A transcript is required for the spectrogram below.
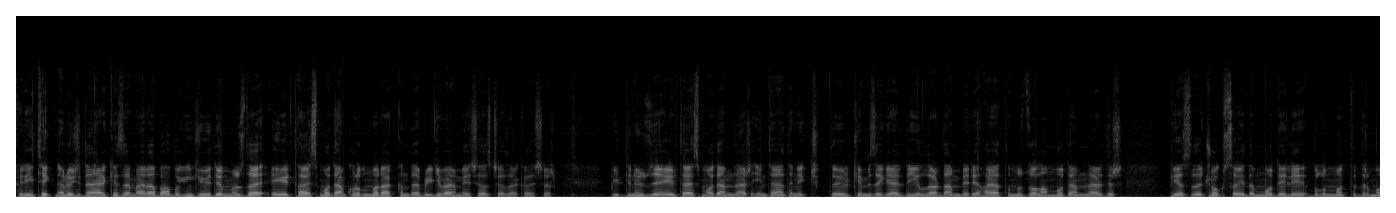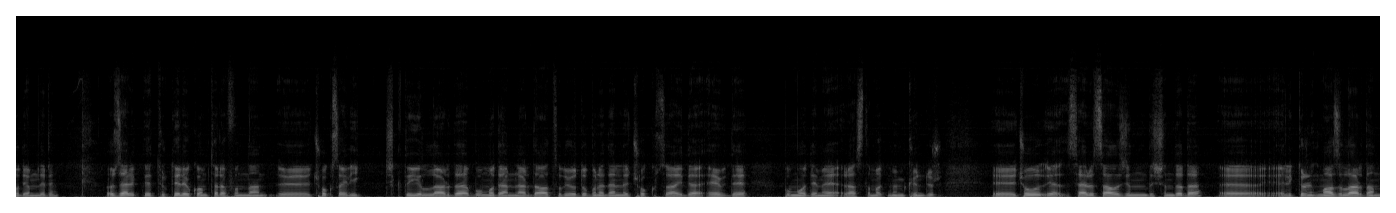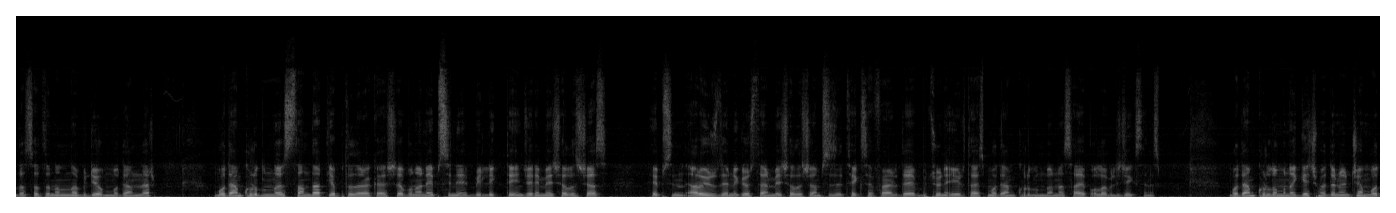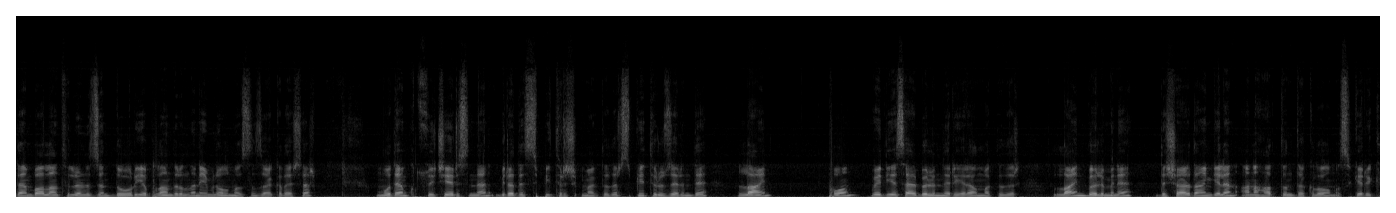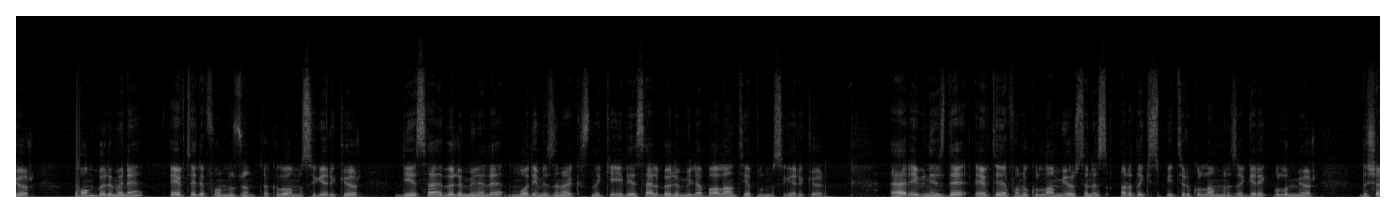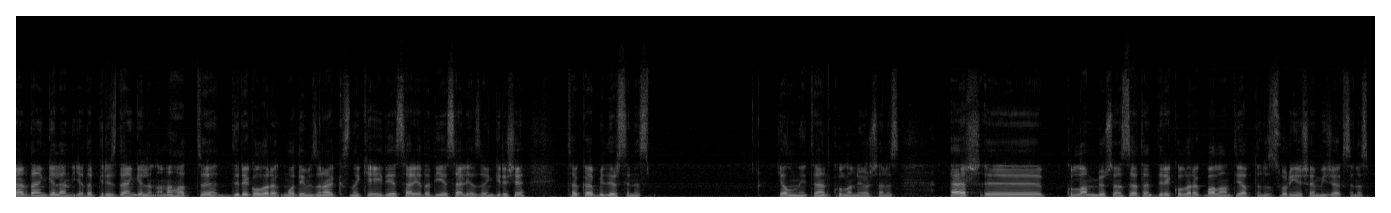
Free Teknoloji'den herkese merhaba. Bugünkü videomuzda AirTice modem kurulumları hakkında bilgi vermeye çalışacağız arkadaşlar. Bildiğiniz üzere AirTice modemler internetin ilk çıktığı ülkemize geldiği yıllardan beri hayatımızda olan modemlerdir. Piyasada çok sayıda modeli bulunmaktadır modemlerin. Özellikle Türk Telekom tarafından e, çok sayıda ilk çıktığı yıllarda bu modemler dağıtılıyordu. Bu nedenle çok sayıda evde bu modeme rastlamak mümkündür. E, çoğu servis sağlayıcının dışında da e, elektronik mağazalardan da satın alınabiliyor bu modemler. Modem kurulumları standart yapıdadır arkadaşlar. Bunların hepsini birlikte incelemeye çalışacağız. Hepsinin arayüzlerini göstermeye çalışacağım size. Tek seferde bütün AirTice modem kurulumlarına sahip olabileceksiniz. Modem kurulumuna geçmeden önce modem bağlantılarınızın doğru yapılandırıldığından emin olmalısınız arkadaşlar. Modem kutusu içerisinden bir adet splitter çıkmaktadır. Splitter üzerinde line, PON ve DSL bölümleri yer almaktadır. Line bölümüne dışarıdan gelen ana hattın takılı olması gerekiyor. PON bölümüne ev telefonunuzun takılı olması gerekiyor. DSL bölümüne de modeminizin arkasındaki ADSL bölümüyle bağlantı yapılması gerekiyor. Eğer evinizde ev telefonu kullanmıyorsanız aradaki splitter kullanmanıza gerek bulunmuyor. Dışarıdan gelen ya da prizden gelen ana hattı direkt olarak modeminizin arkasındaki ADSL ya da DSL yazan girişe takabilirsiniz. Yalın internet kullanıyorsanız. Eğer e, kullanmıyorsanız zaten direkt olarak bağlantı yaptığınızda sorun yaşamayacaksınız.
